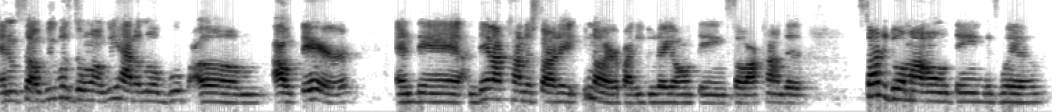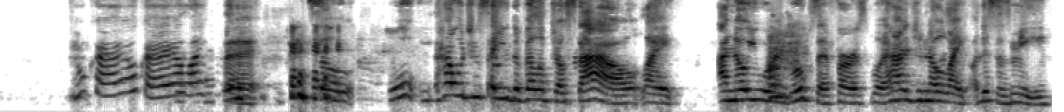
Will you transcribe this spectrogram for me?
And so we was doing. We had a little group um out there and then then I kind of started, you know, everybody do their own thing. So I kind of started doing my own thing as well. Okay, okay, I like that. so, how would you say you developed your style? Like, I know you were in groups at first, but how did you know, like, oh, this is me?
